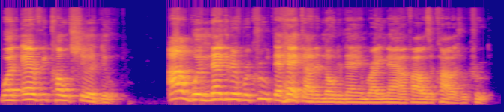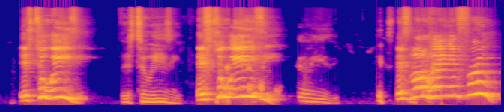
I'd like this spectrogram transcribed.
what every coach should do. I would negative recruit the heck out of Notre Dame right now if I was a college recruit. It's too easy. It's too easy. It's too easy. too easy. It's, it's low hanging fruit,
